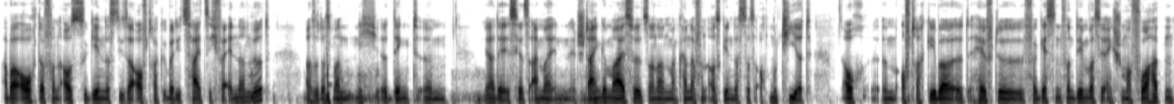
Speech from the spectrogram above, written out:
aber auch davon auszugehen, dass dieser Auftrag über die Zeit sich verändern wird. Also dass man nicht äh, denkt, ähm, ja, der ist jetzt einmal in, in Stein gemeißelt, sondern man kann davon ausgehen, dass das auch mutiert. Auch ähm, Auftraggeber äh, Hälfte vergessen von dem, was sie eigentlich schon mal vorhatten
